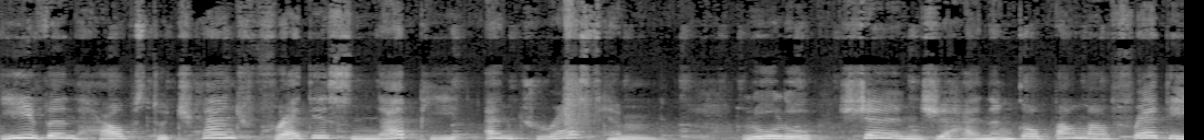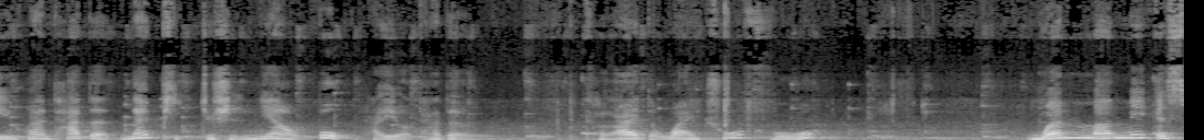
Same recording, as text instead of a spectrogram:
even helps to change Freddie's nappy and dress him。 露露甚至还能够帮忙 Freddie 换他的 nappy，就是尿布，还有他的可爱的外出服。When mommy is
